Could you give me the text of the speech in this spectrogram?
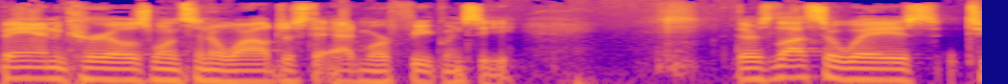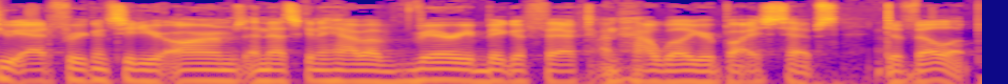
band curls once in a while just to add more frequency. There's lots of ways to add frequency to your arms, and that's going to have a very big effect on how well your biceps develop.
